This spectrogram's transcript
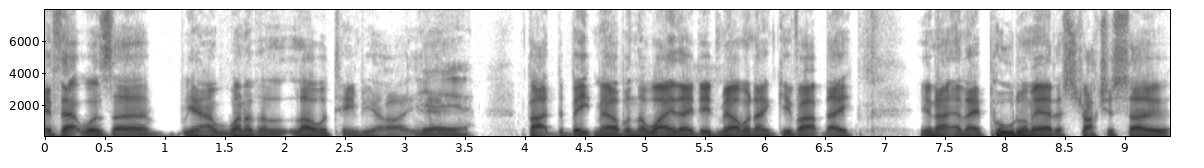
If that was, uh, you know, one of the lower teams, yeah, oh, Yeah, yeah. But to beat Melbourne the way they did, Melbourne don't give up. They, you know, and they pulled them out of structure. So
